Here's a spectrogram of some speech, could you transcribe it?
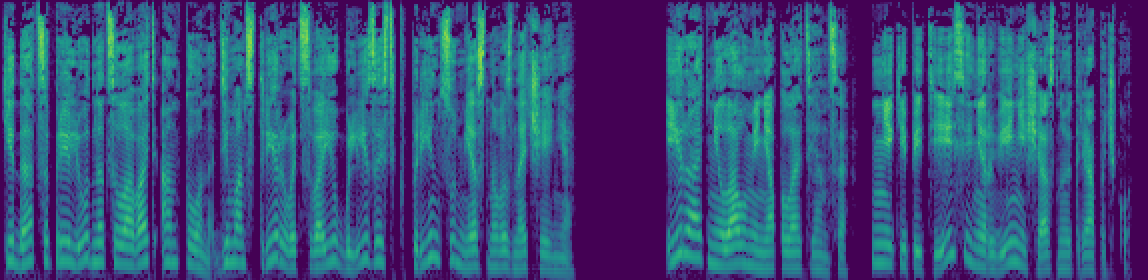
Кидаться прилюдно целовать Антона, демонстрировать свою близость к принцу местного значения. Ира отняла у меня полотенце. «Не кипятись и не рви несчастную тряпочку.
